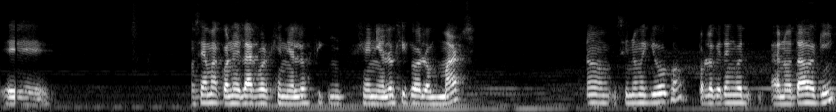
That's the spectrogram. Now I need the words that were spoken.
eh, ¿Cómo se llama? Con el árbol genealógico, de los March? Si no me equivoco, por lo que tengo anotado aquí.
